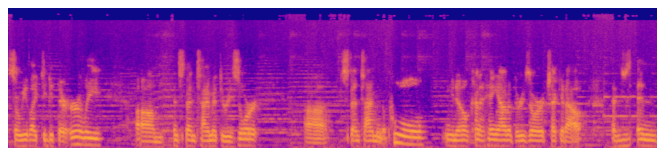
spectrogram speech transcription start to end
So we like to get there early um, and spend time at the resort, uh, spend time in the pool. You know, kind of hang out at the resort, check it out. And, and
